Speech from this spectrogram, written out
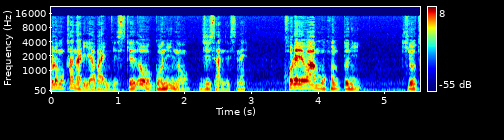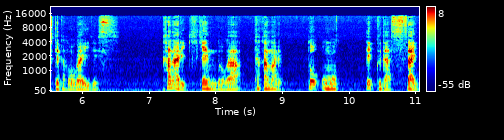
これもかなりやばいんですけど5人のじいさんですね。これはもう本当に気をつけた方がいいです。かなり危険度が高まると思ってください。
